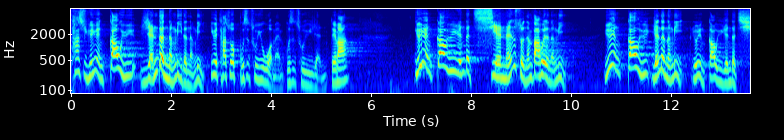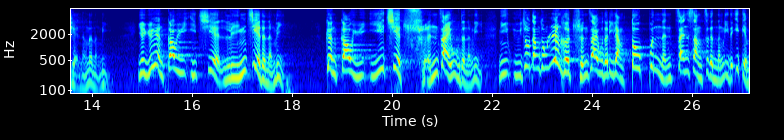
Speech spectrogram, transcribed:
它是远远高于人的能力的能力，因为他说不是出于我们，不是出于人，对吗？远远高于人的潜能所能发挥的能力。远远高于人的能力，远远高于人的潜能的能力，也远远高于一切灵界的能力，更高于一切存在物的能力。你宇宙当中任何存在物的力量都不能沾上这个能力的一点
